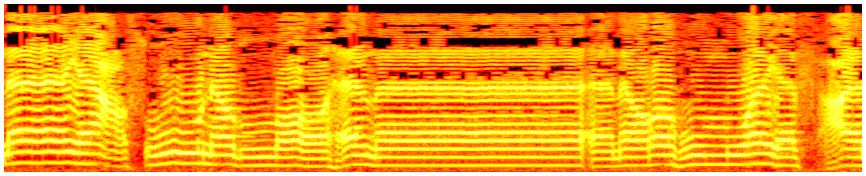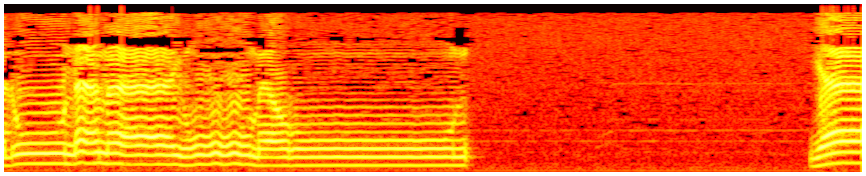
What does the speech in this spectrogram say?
لا يعصون الله ما أمرهم ويفعلون ما يؤمرون يا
